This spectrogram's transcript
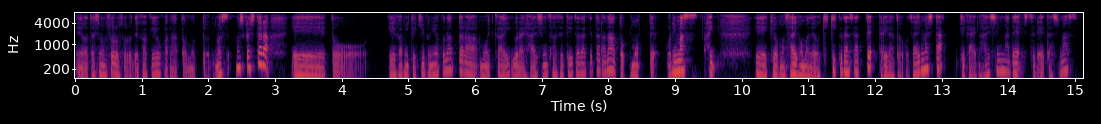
えー、私もそろそろ出かけようかなと思っております。もしかしたら、えっ、と、映画見て気分良くなったら、もう一回ぐらい配信させていただけたらなと思っております。はい。えー、今日も最後までお聴きくださってありがとうございました。次回の配信まで失礼いたします。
